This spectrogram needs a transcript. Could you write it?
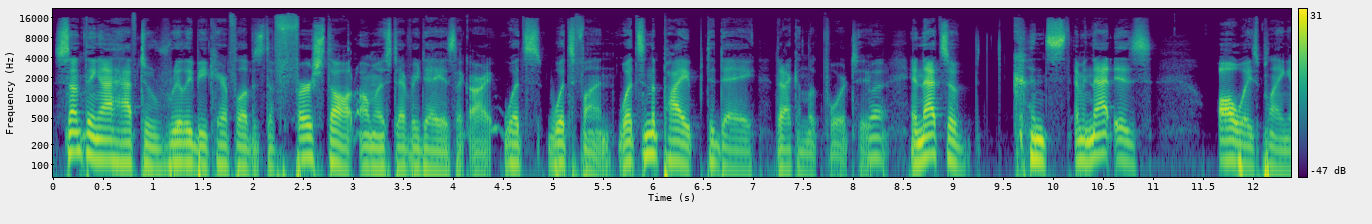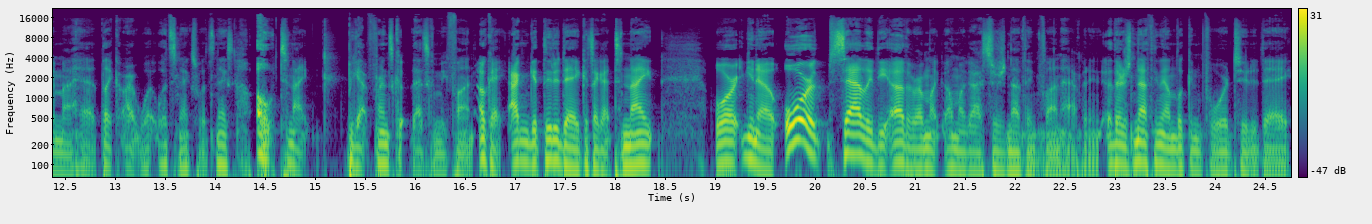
something I have to really be careful of is the first thought almost every day is like, all right, what's what's fun? What's in the pipe today that I can look forward to? Right. And that's a cons- I mean that is always playing in my head. Like, all right, what, what's next? What's next? Oh, tonight we got friends. Co- that's gonna be fun. Okay, I can get through today because I got tonight. Or you know, or sadly the other. I'm like, oh my gosh, there's nothing fun happening. There's nothing I'm looking forward to today,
